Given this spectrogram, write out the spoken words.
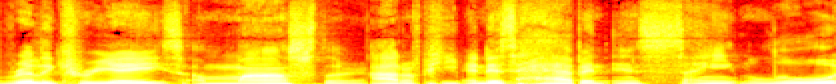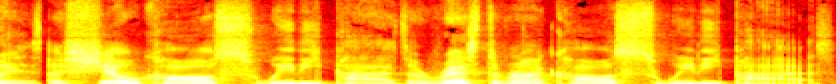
really creates a monster out of people. And this happened in St. Louis, a show called Sweetie Pies, a restaurant called Sweetie Pies.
